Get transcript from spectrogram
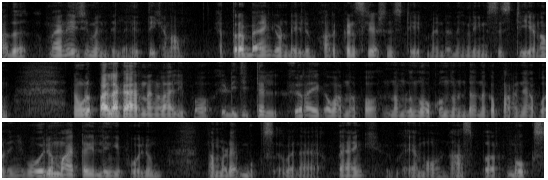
അത് മാനേജ്മെന്റിൽ എത്തിക്കണം. എത്ര ബാങ്ക് ഉണ്ടെങ്കിലും ആ റിക്കൺസിലിയേഷൻ സ്റ്റേറ്റ്മെന്റ് നിങ്ങൾ ഇൻസിസ്റ്റ് ചെയ്യണം. നമ്മൾ പല കാരണങ്ങളാൽ ഇപ്പോൾ ഈ ഡിജിറ്റൽ ഇറയൊക്കെ വന്നപ്പോൾ നമ്മൾ നോക്കുന്നുണ്ട് എന്നൊക്കെ പറഞ്ഞാൽ പോലും ഇനി ഒരു മാറ്റം ഇല്ലെങ്കിൽ പോലും നമ്മുടെ ബുക്സ് പിന്നെ bank amount as per books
